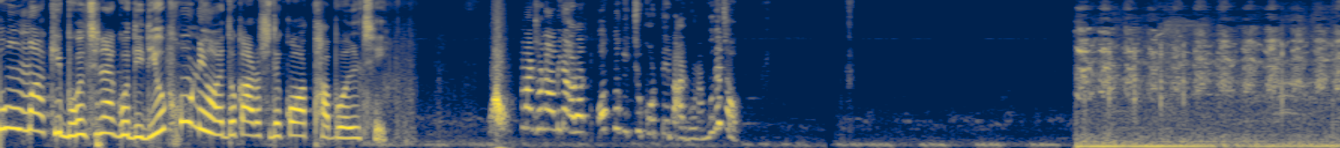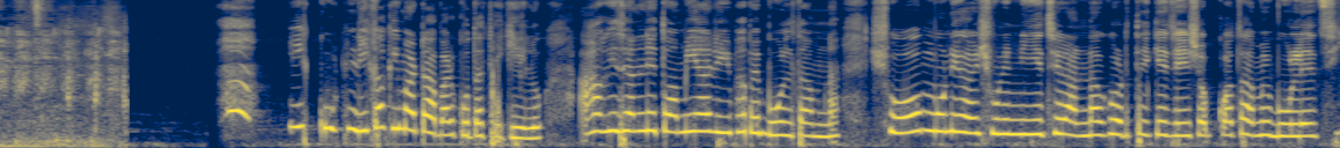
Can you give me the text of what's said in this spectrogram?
তোমাকে বলছে না গো দিদি ও ফোনে হয়তো কারোর সাথে কথা বলছে। আমার জন্য আমি অত কিছু করতে পারব না বুঝেছ? এই কুটনি কাকিমাটা আবার কোথা থেকে এলো? আগে জানলে তো আমি আর এইভাবে বলতাম না। সব মনে হয় শুনে নিয়েছে রান্নাঘর থেকে যেই সব কথা আমি বলেছি।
